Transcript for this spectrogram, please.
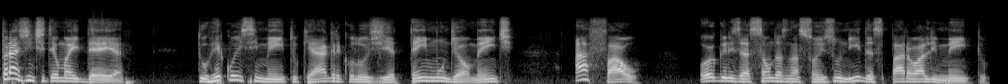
Para a gente ter uma ideia do reconhecimento que a agroecologia tem mundialmente, a FAO, Organização das Nações Unidas para o Alimento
